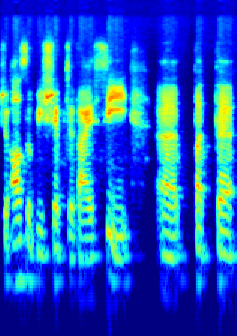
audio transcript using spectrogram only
to also be shipped via sea. but the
